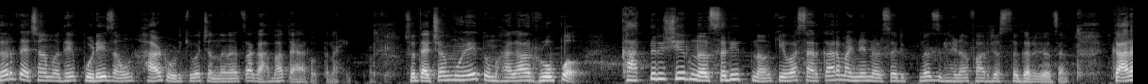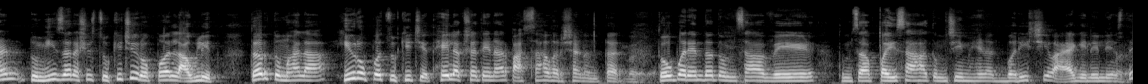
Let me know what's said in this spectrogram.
तर त्याच्यामध्ये पुढे जाऊन हार्टवूड किंवा चंदनाचा गाभा तयार होत नाही. सो त्याच्यामुळे तुम्हाला रोपं खात्रीशीर नर्सरीतनं किंवा सरकार मान्य नर्सरीतनंच घेणं फार जास्त गरजेचं आहे. कारण तुम्ही जर अशी चुकीची रोपं लावलीत तर तुम्हाला ही रोपं चुकीची आहेत. हे लक्षात येणार पाच सहा वर्षानंतर. तोपर्यंत तुमचा वेळ तुमचा पैसा तुमची मेहनत बरीचशी वाया गेलेली असते.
